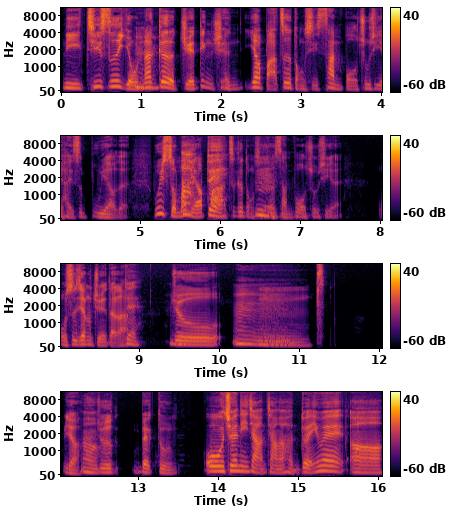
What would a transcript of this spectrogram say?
你其实有那个决定权，要把这个东西散播出去还是不要的？为什么你要把这个东西要散播出去呢？我是这样觉得啦。对，就嗯，呀，就是 back to，我觉得你讲讲的很对，因为呃，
